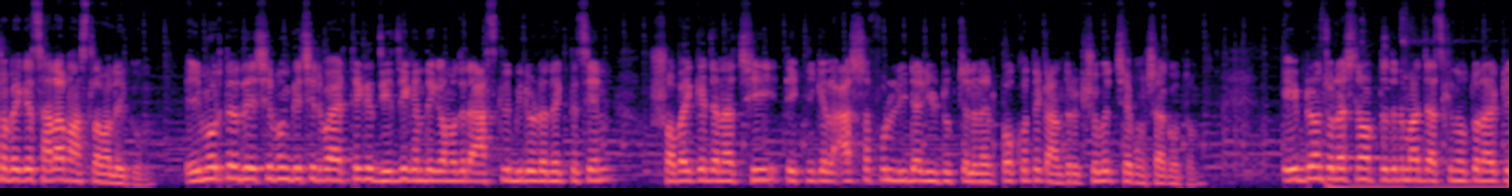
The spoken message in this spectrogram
সবাইকে সালাম, আসসালামু আলাইকুম। এই মুহূর্তে দেশ এবং দেশের বাইরে থেকে যে যেখান থেকে আমাদের আজকের ভিডিওটা দেখতেছেন, সবাইকে জানাচ্ছি টেকনিক্যাল আশরাফুল লিডার ইউটিউব চ্যানেলের পক্ষ থেকে আন্তরিক শুভেচ্ছা এবং স্বাগতম। এই ভিডিও চলে আসলাম আপনাদের মাঝে আজকে নতুন আরেকটি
